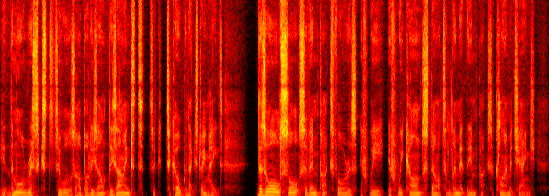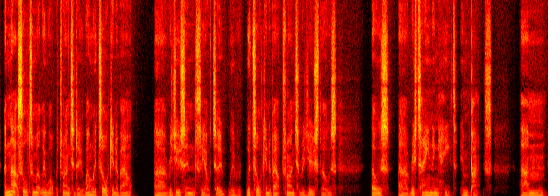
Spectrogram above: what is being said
the more risks to us. Our bodies aren't designed to, to, to cope with extreme heat. There's all sorts of impacts for us if we if we can't start to limit the impacts of climate change, and that's ultimately what we're trying to do. When we're talking about uh, reducing CO2, we're, we're talking about trying to reduce those those uh, retaining heat impacts, um,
